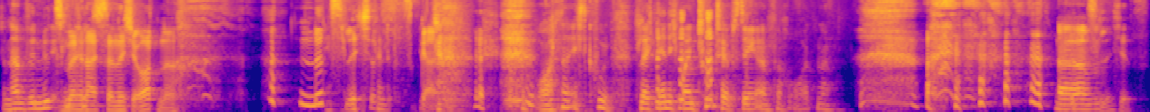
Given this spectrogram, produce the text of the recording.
Dann haben wir nützliches Immerhin heißt er nicht Ordner. Nützlich, das find- ist geil. Ordner, echt cool. Vielleicht nenne ich mein Two-Tabs-Ding einfach Ordner. Ähm, Nützliches.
